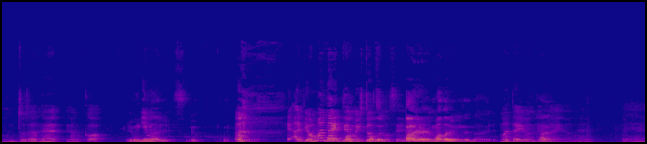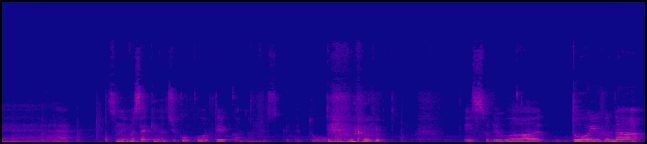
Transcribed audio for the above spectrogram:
ー、本当だね。なんか読んでないですよ。あ読まないっていうのも一つの選択。ままだあいやまだ読んでない。まだ読んでないのはね、へえその今さっきの自己肯定感なんですけれど。えそれはどういうふうなあ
